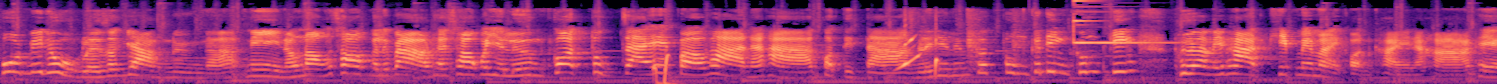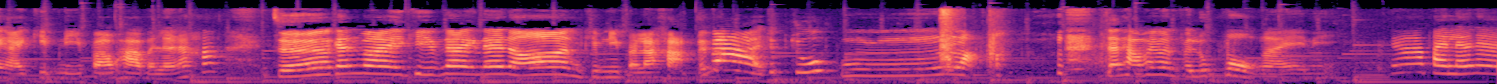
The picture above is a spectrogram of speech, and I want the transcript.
พูดไม่ถูกเลยสักอย่างหนึ่งนะ นี่น้องๆชอบกันหรือเปล่า ถ้าชอบก็อย่าลืมกดถูกใจให้เปาผ่านะคะ กดติดตาม และอย่าลืมกดปุ่มกระดิ่งกุ้งกิ้ง เพื่อไม่พลาดคลิปใหม่ๆก่อนใครนะคะ ถ้ายังไงคลิปนี้เปาผ่าไปแล้วนะคะ เจอกันใหม่คลิปหน้าอีกแน่นอน คลิปนี้ไปและค่ะ บ๊ายบายจุ๊บจุ๊บอืมจะทำให้มันเป็นลูกโป่งไงนี่ย่าไปแล้วนะ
